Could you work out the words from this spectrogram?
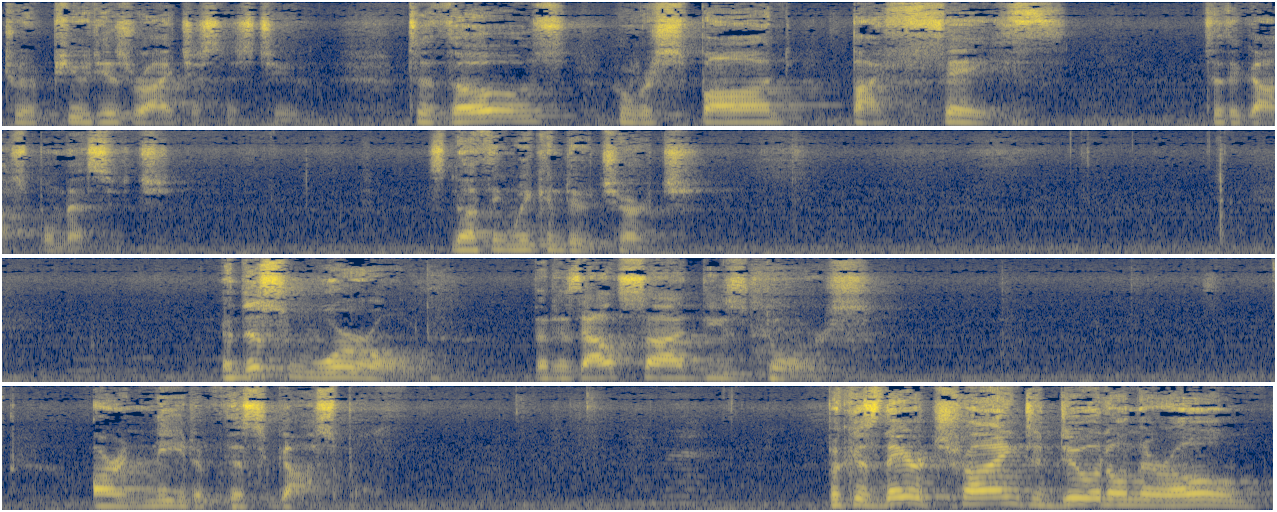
to impute his righteousness to, to those who respond by faith to the gospel message. It's nothing we can do, church. And this world that is outside these doors are in need of this gospel. Because they are trying to do it on their own.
